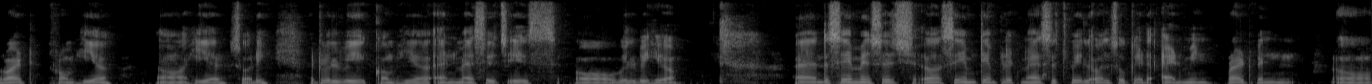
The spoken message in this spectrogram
right from here uh, here sorry it will be come here and message is uh, will be here and the same message uh, same template message will also get admin right? When uh,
